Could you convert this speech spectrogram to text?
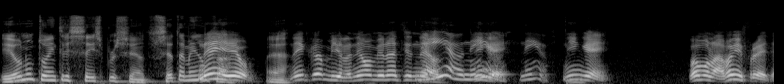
Eu não estou entre 6%. Você também não Nem tá. eu, é. nem Camila, nem o Almirante Nelson. Nem eu, nem Ninguém. eu, nem eu. Ninguém. Vamos lá, vamos em frente,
